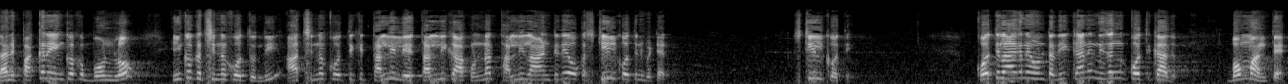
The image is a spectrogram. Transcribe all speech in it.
దాని పక్కనే ఇంకొక బోన్లో ఇంకొక చిన్న కోతి ఉంది ఆ చిన్న కోతికి తల్లి లే తల్లి కాకుండా తల్లి లాంటిదే ఒక స్టీల్ కోతిని పెట్టారు. స్టీల్ కోతి. కోతి లాగానే కానీ నిజంగా కోతి కాదు. బొమ్మ అంతే.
